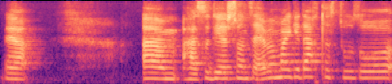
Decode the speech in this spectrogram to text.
Ja. Ähm, hast du dir schon selber mal gedacht, dass du so,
